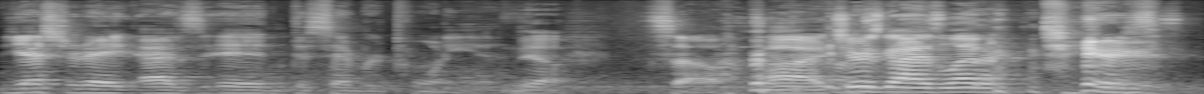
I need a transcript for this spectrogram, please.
yesterday as in December 20th. Yeah. So, All right. cheers, guys. Later. cheers.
